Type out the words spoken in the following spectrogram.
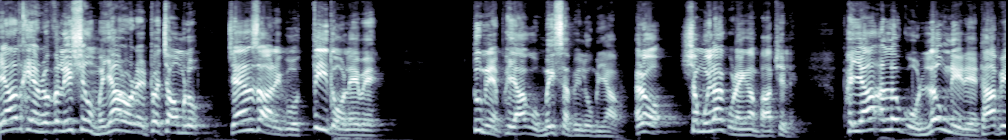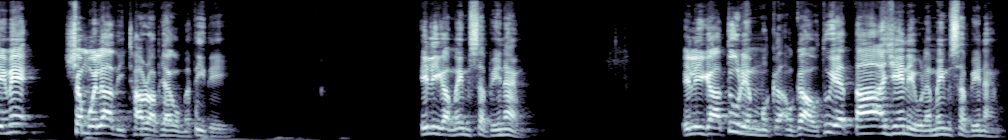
ဘုရားသခင် revelation ကိုမရတော့တဲ့အတွက်ကြောင့်မလို့ကျမ်းစာတွေကိုသိတော်လဲပဲသူ့နဲ့ဘုရားကိုမိတ်ဆက်ပေးလို့မရဘူးအဲ့တော့ရှမွေလကိုယ်တိုင်ကဘာဖြစ်လဲဘုရားအလုပ်ကိုလုပ်နေတယ်ဒါပေမဲ့ရှမွေလသည်ထာဝရဘုရားကိုမသိသေးအေလီကမိတ်မဆက်ပေးနိုင်ဘူးအေလီကသူ့ရဲ့မကောက်သူ့ရဲ့သားအရင်တွေကိုလည်းမိတ်မဆက်ပေးနိုင်ဘူး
